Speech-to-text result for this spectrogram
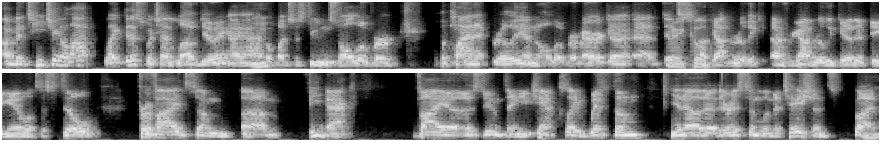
I've been teaching a lot like this, which I love doing. I have a bunch of students all over the planet, really, and all over America, and it's cool. I've gotten really I've gotten really good at being able to still provide some um, feedback via a Zoom thing. You can't play with them. You know, there, there is some limitations, but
